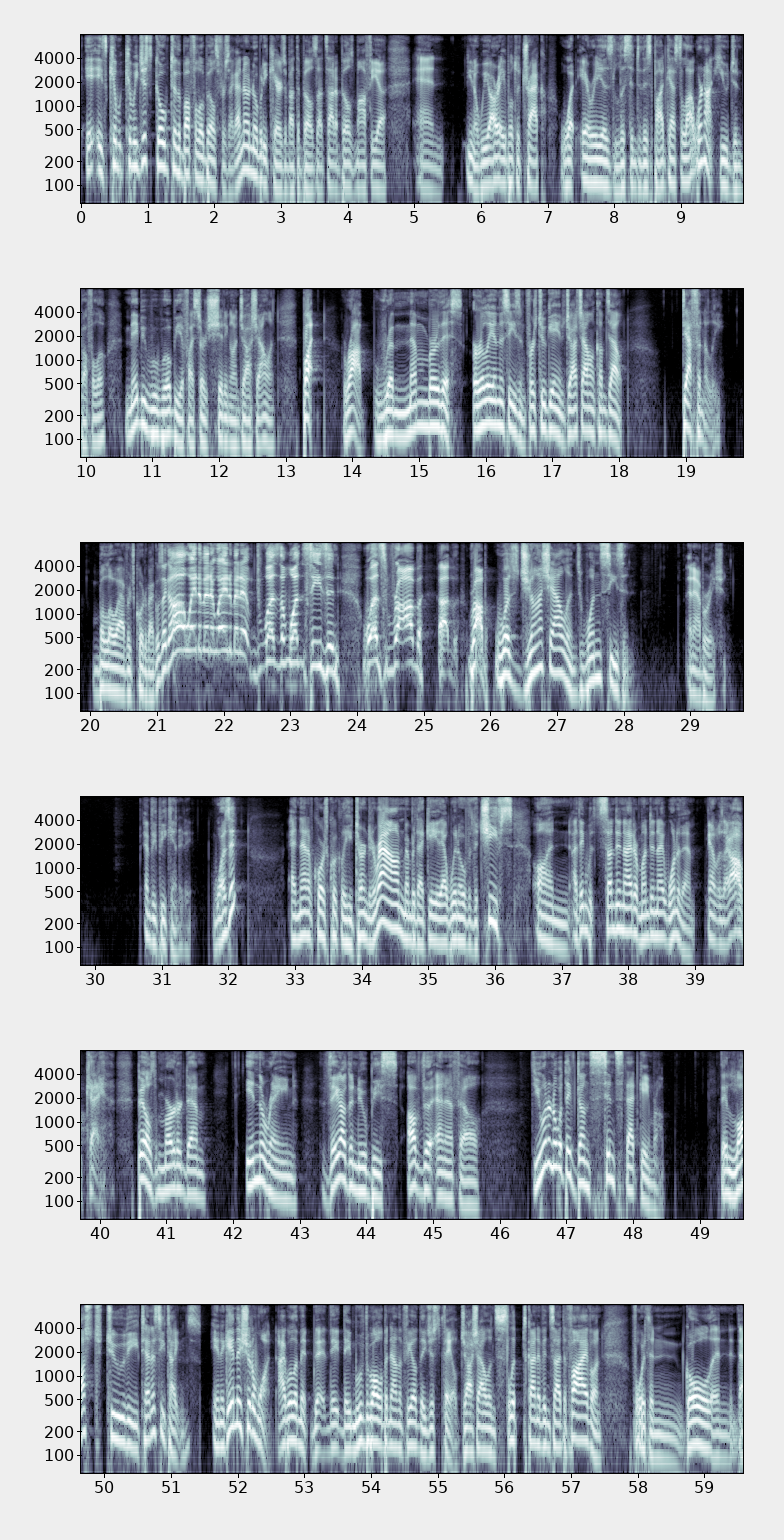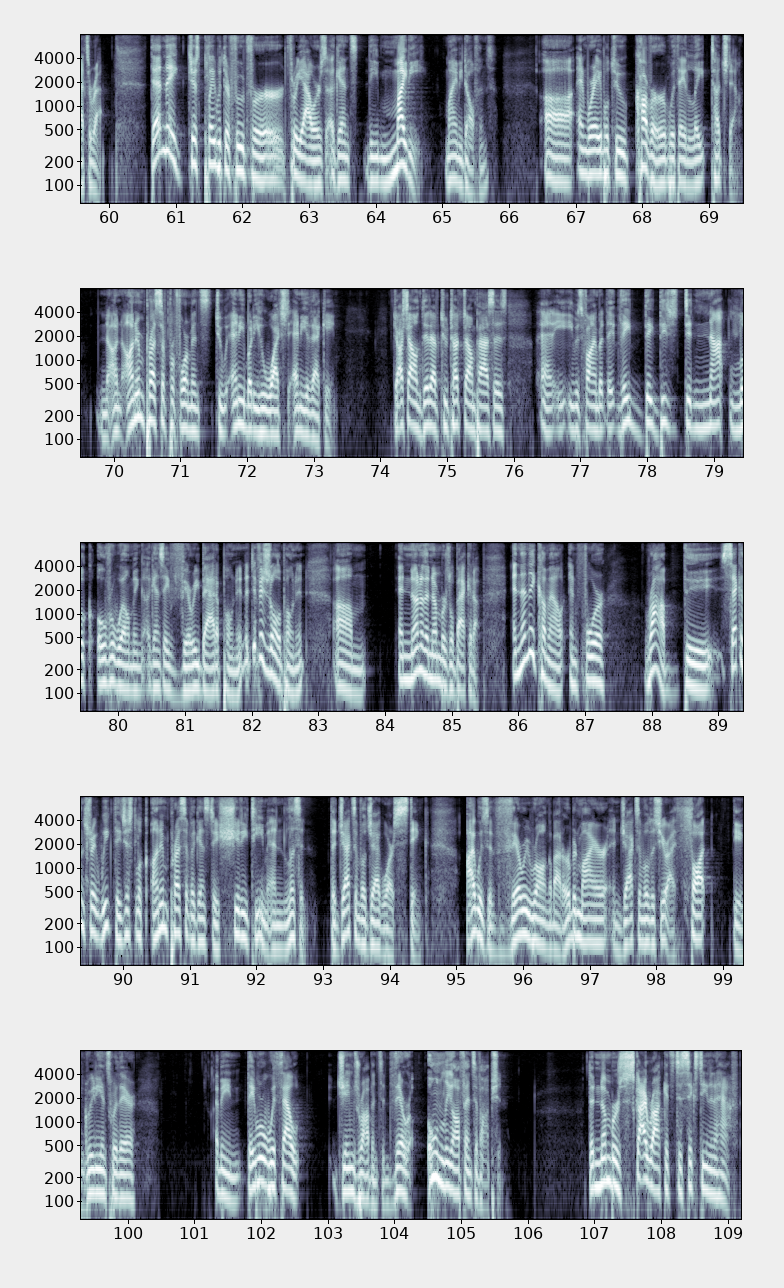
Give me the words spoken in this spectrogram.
is can we can we just go to the Buffalo Bills for a second? I know nobody cares about the Bills outside of Bills Mafia, and you know we are able to track what areas listen to this podcast a lot. We're not huge in Buffalo. Maybe we will be if I start shitting on Josh Allen. But Rob, remember this: early in the season, first two games, Josh Allen comes out definitely below average quarterback. It was like, oh, wait a minute, wait a minute. Was the one season, was Rob, uh, Rob, was Josh Allen's one season an aberration? MVP candidate. Was it? And then, of course, quickly he turned it around. Remember that game, that win over the Chiefs on, I think it was Sunday night or Monday night, one of them. And it was like, okay, Bills murdered them in the rain. They are the new beasts of the NFL. Do you want to know what they've done since that game, Rob? They lost to the Tennessee Titans in a game they should have won. I will admit they, they they moved the ball up and down the field. They just failed. Josh Allen slipped kind of inside the five on fourth and goal, and that's a wrap. Then they just played with their food for three hours against the mighty Miami Dolphins, uh, and were able to cover with a late touchdown. An unimpressive performance to anybody who watched any of that game. Josh Allen did have two touchdown passes and he, he was fine, but they, they they just did not look overwhelming against a very bad opponent, a divisional opponent. Um, and none of the numbers will back it up. And then they come out and for Rob, the second straight week, they just look unimpressive against a shitty team. And listen, the Jacksonville Jaguars stink. I was very wrong about Urban Meyer and Jacksonville this year. I thought the ingredients were there. I mean, they were without James Robinson, their only offensive option. The numbers skyrockets to 16 and a half.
